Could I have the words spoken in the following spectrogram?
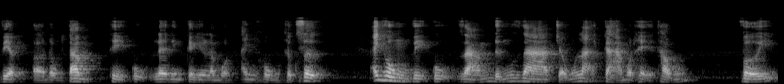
việc ở Đồng Tâm thì cụ Lê Đình Kỳ là một anh hùng thực sự anh hùng vị cụ dám đứng ra chống lại cả một hệ thống với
